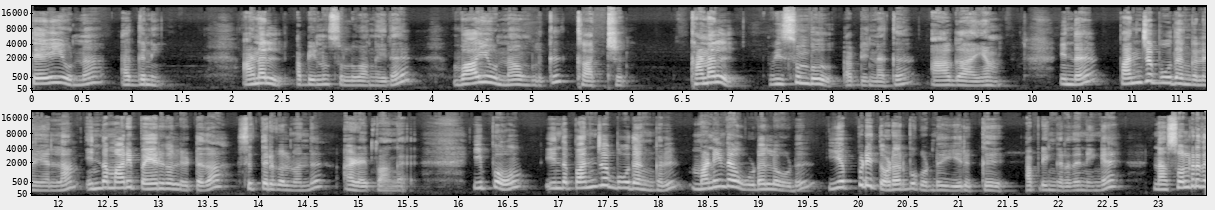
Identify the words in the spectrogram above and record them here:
தேயுன்னா அக்னி. அனல் அப்படின்னு சொல்லுவாங்க இதை. வாயுன்னா உங்களுக்கு காற்று. கனல் விசும்பு அப்படின்னாக்க ஆகாயம். இந்த பஞ்சபூதங்களை எல்லாம் இந்த மாதிரி பெயர்கள் இட்டு தான் சித்தர்கள் வந்து அழைப்பாங்க. இப்போது இந்த பஞ்சபூதங்கள் மனித உடலோடு எப்படி தொடர்பு கொண்டு இருக்குது அப்படிங்கிறத நீங்கள் நான் சொல்கிறத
